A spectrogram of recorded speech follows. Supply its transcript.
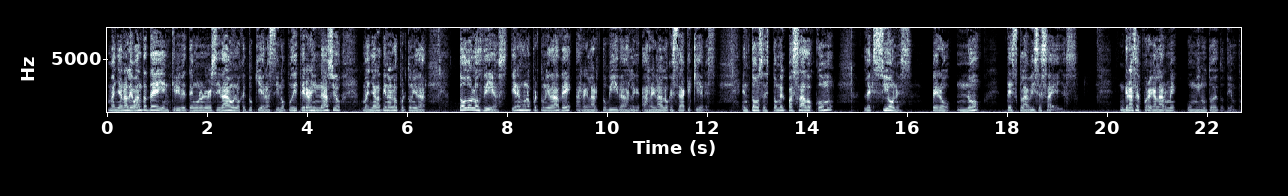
mañana levántate y inscríbete en una universidad o en lo que tú quieras. Si no pudiste ir al gimnasio, mañana tienes la oportunidad todos los días tienes una oportunidad de arreglar tu vida, arreglar lo que sea que quieres. Entonces, tome el pasado como lecciones, pero no te esclavices a ellas. Gracias por regalarme un minuto de tu tiempo.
